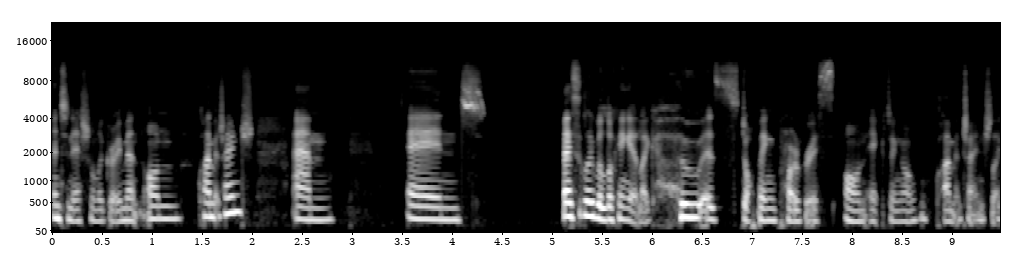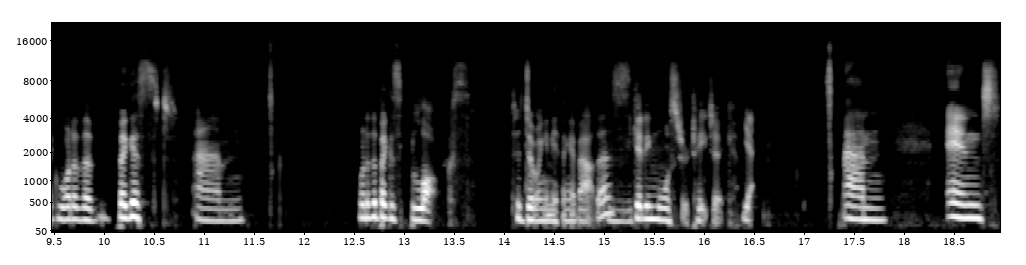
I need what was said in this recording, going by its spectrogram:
international agreement on climate change, um, and basically we're looking at like who is stopping progress on acting on climate change. Like, what are the biggest um, what are the biggest blocks to doing anything about this? Getting more strategic. Yeah. Um, and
